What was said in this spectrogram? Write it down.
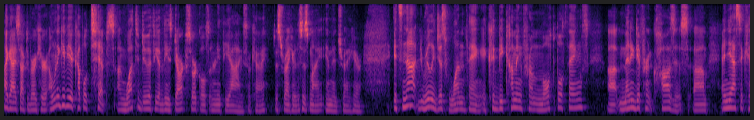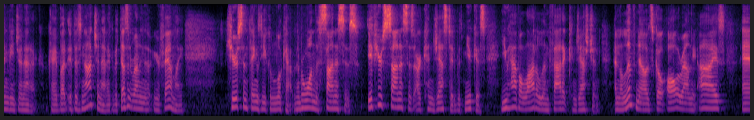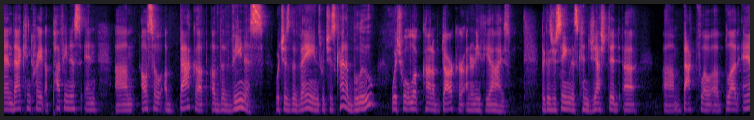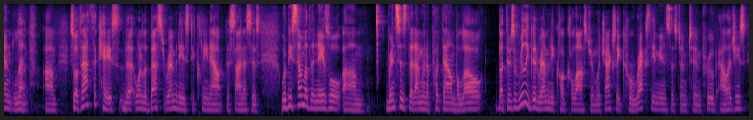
Hi guys, Dr. Berg here. I want to give you a couple tips on what to do if you have these dark circles underneath the eyes, okay? Just right here. This is my image right here. It's not really just one thing. It could be coming from multiple things, uh, many different causes. Um, and yes, it can be genetic, okay? But if it's not genetic, if it doesn't run in your family, here's some things you can look at. Number one, the sinuses. If your sinuses are congested with mucus, you have a lot of lymphatic congestion. And the lymph nodes go all around the eyes, and that can create a puffiness and um, also a backup of the venous, which is the veins, which is kind of blue, which will look kind of darker underneath the eyes because you're seeing this congested uh, um, backflow of blood and lymph. Um, so if that's the case, the, one of the best remedies to clean out the sinuses would be some of the nasal um, rinses that I'm going to put down below but there's a really good remedy called colostrum, which actually corrects the immune system to improve allergies.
